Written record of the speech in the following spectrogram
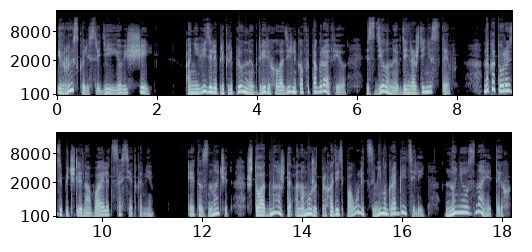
и рыскали среди ее вещей. Они видели прикрепленную к двери холодильника фотографию, сделанную в день рождения Стеф, на которой запечатлена Вайлет с соседками. Это значит, что однажды она может проходить по улице мимо грабителей, но не узнает их,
